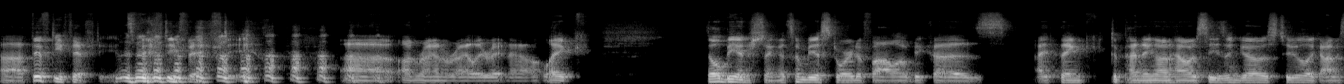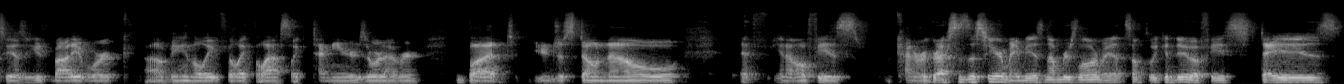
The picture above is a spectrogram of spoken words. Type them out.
Uh, 50 50. It's 50 50 uh, on Ryan O'Reilly right now. Like, it'll be interesting. It's going to be a story to follow because I think depending on how a season goes too, like obviously has a huge body of work uh, being in the league for like the last like 10 years or whatever, but you just don't know if, you know, if he's kind of regresses this year, maybe his numbers lower, maybe that's something we can do. If he stays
